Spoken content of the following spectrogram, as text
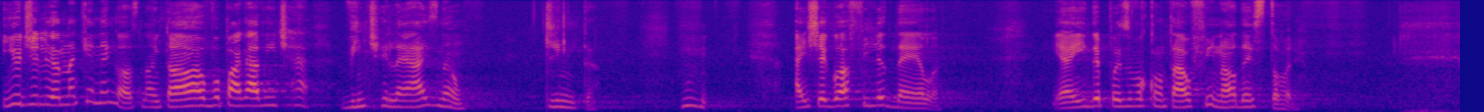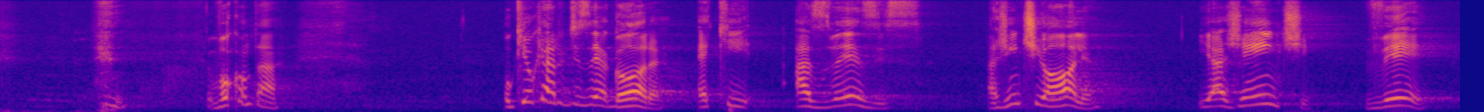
E o Juliano naquele negócio, não, então eu vou pagar 20 reais. 20 reais não, 30. Aí chegou a filha dela. E aí depois eu vou contar o final da história. Eu vou contar. O que eu quero dizer agora é que, às vezes, a gente olha e a gente vê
